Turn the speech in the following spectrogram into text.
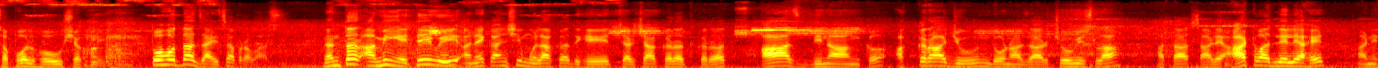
सफल होऊ शकली. तो होता जायचा प्रवास. नंतर आम्ही येतेवेळी अनेकांशी मुलाखत घेत चर्चा करत करत आज दिनांक अकरा जून दोन हजार चोवीसला आता साडेआठ वाजलेले आहेत आणि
